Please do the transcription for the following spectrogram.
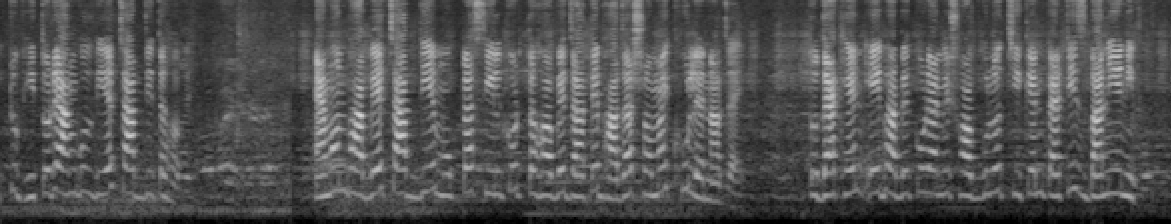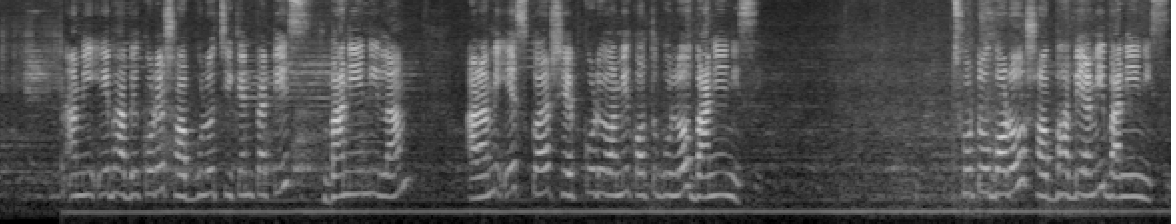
একটু ভিতরে আঙ্গুল দিয়ে চাপ দিতে হবে। এমন ভাবে চাপ দিয়ে মুখটা সিল করতে হবে যাতে ভাজার সময় খুলে না যায়। তো দেখেন, এইভাবে করে আমি সবগুলো চিকেন প্যাটিস বানিয়ে নিব। আমি এভাবে করে সবগুলো চিকেন প্যাটিস বানিয়ে নিলাম। আর আমি স্কোয়ার শেপ করেও আমি কতগুলো বানিয়ে নিছি। ছোট, বড় সবভাবে আমি বানিয়ে নিছি।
